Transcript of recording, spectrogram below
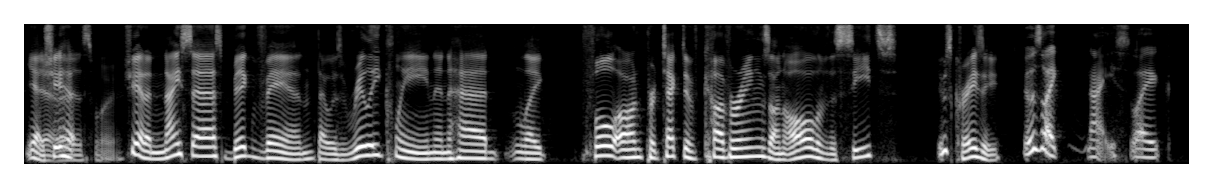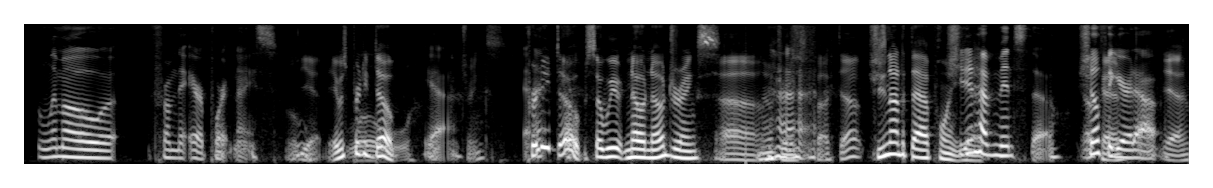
Yeah, she that had is smart. She had a nice ass big van that was really clean and had like full on protective coverings on all of the seats. It was crazy. It was like nice, like limo from the airport. Nice. Ooh, Yeah, it was pretty dope. Whoa. Yeah. Drinks. Pretty dope. So we no no drinks. Oh, No drinks drinks. fucked up. She's not at that point. She yet. didn't have mints though. She'll Okay. figure it out. Yeah.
